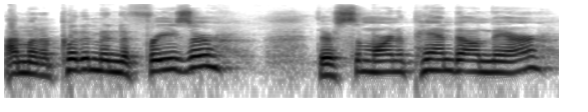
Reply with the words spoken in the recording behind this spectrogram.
I'm going to put them in the freezer. There's some more in a pan down there.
